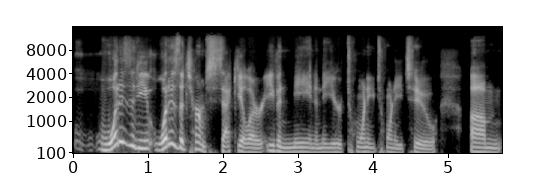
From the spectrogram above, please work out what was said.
what is it what does the term secular even mean in the year 2022? Um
